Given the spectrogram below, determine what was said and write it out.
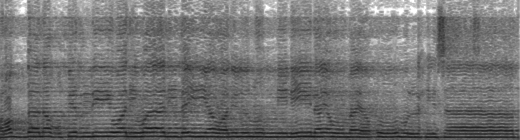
ربنا اغفر لي ولوالدي وللمؤمنين يوم يقوم الحساب.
